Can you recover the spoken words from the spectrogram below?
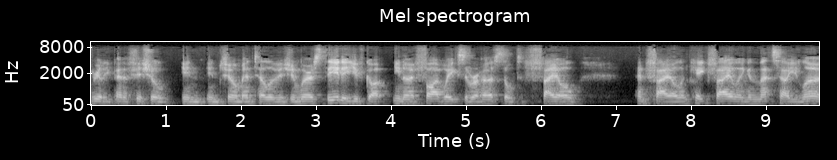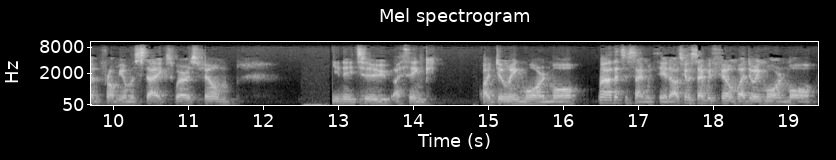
really beneficial in, in film and television. Whereas theatre, you've got you know five weeks of rehearsal to fail and fail and keep failing, and that's how you learn from your mistakes. Whereas film, you need to, I think, by doing more and more. Well, that's the same with theatre. I was going to say with film, by doing more and more,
